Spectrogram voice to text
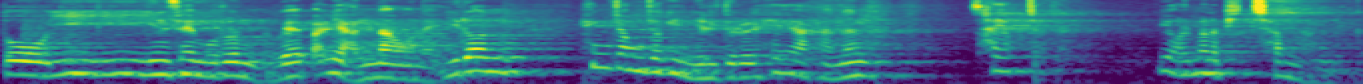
또이이 인쇄물은 왜 빨리 안 나오네. 이런 행정적인 일들을 해야 하는 사역자들. 이 얼마나 비참합니까?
